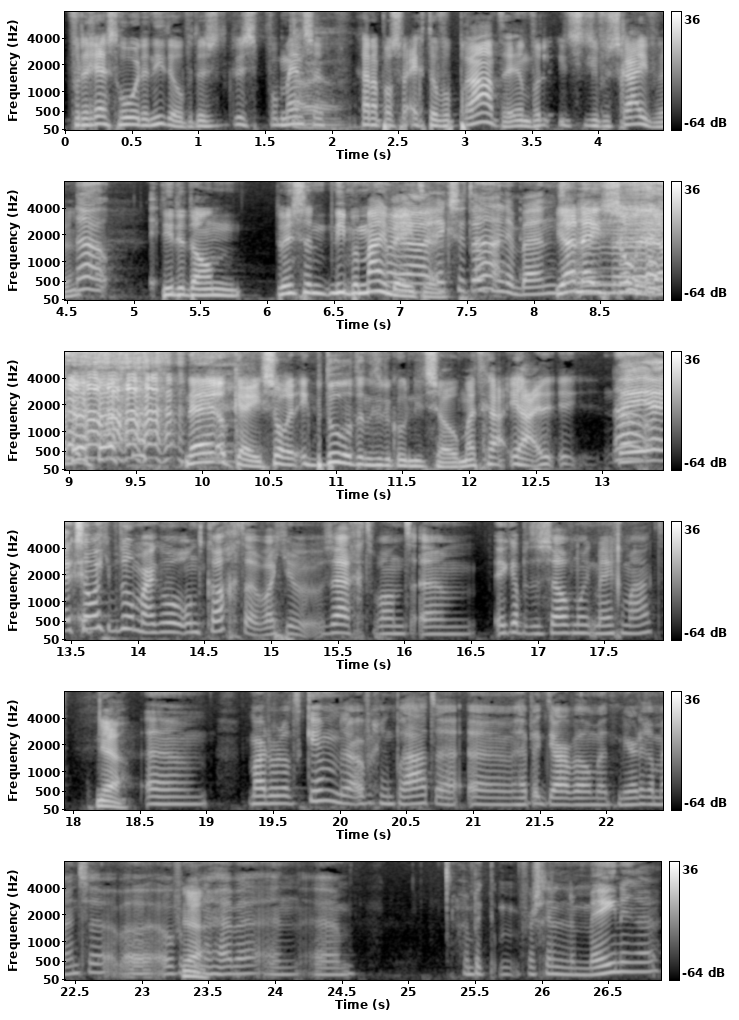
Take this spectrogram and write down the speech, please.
Voor de rest hoor je er niet over. Dus het is voor mensen Nou ja. gaan er pas echt over praten en voor iets over schrijven. Nou, Die er dan, tenminste niet bij mij Maar ja, weten. ik zit ook Ah. in de band. Ja, nee, en, sorry. eh, nee, oké, sorry. Ik bedoel het natuurlijk ook niet zo. Maar het gaat, ja, eh, nou, nee, ja, ik snap wat je bedoelt, maar ik wil ontkrachten wat je zegt. Want ehm, ik heb het dus zelf nooit meegemaakt. ja, Ehm, maar doordat Kim daarover ging praten, eh, heb ik daar wel met meerdere mensen eh, over Ja. kunnen hebben. En ehm, heb ik verschillende meningen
